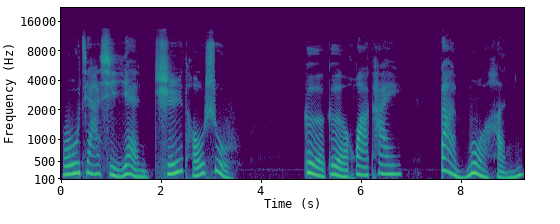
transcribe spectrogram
吾家洗砚池头树，个个花开淡墨痕。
